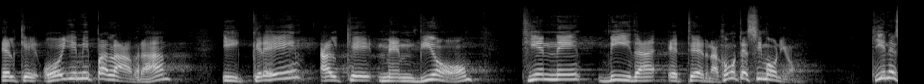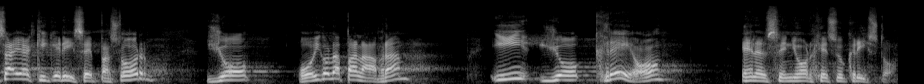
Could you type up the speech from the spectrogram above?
el que oye mi palabra y cree al que me envió, tiene vida eterna. Como testimonio, ¿quiénes hay aquí que dice, pastor, yo oigo la palabra y yo creo en el Señor Jesucristo.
